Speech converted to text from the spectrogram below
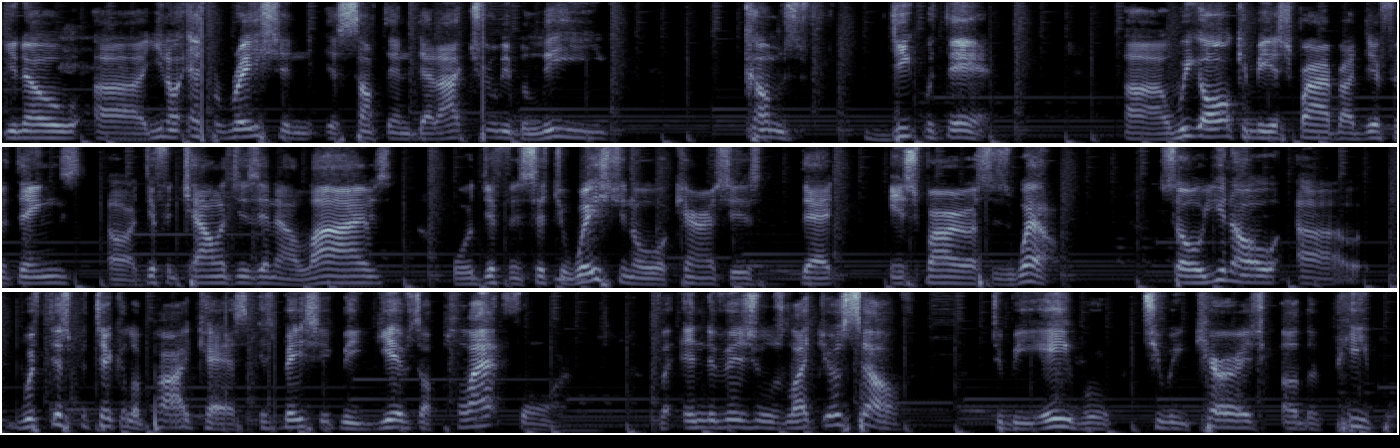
You know, uh, you know, inspiration is something that I truly believe comes deep within. Uh, we all can be inspired by different things, uh, different challenges in our lives, or different situational occurrences that inspire us as well. So, you know, uh, with this particular podcast, it basically gives a platform for individuals like yourself to be able to encourage other people.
